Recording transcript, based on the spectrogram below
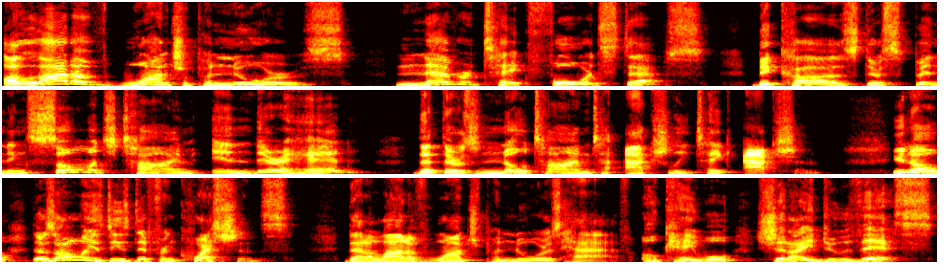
A lot of entrepreneurs never take forward steps because they're spending so much time in their head that there's no time to actually take action. You know, there's always these different questions that a lot of entrepreneurs have. Okay, well, should I do this?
